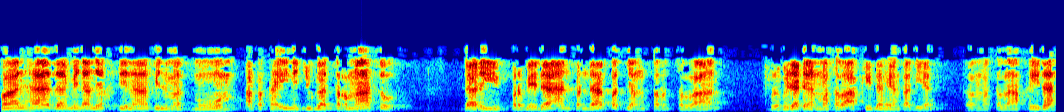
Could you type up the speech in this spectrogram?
Fal hadha min al-ikhtilafil matmum? Apakah ini juga termasuk dari perbedaan pendapat yang tercela Berbeda dengan masalah akidah yang tadi ya. Dalam masalah akidah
